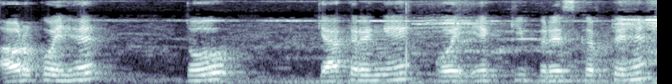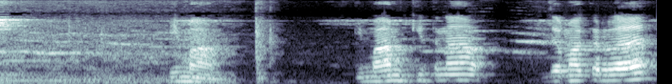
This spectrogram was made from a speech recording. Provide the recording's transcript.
और कोई है? तो क्या करेंगे? कोई एक की प्रेस करते हैं। इमाम। इमाम कितना जमा कर रहा है?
